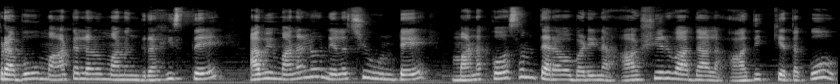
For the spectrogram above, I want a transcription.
ప్రభు మాటలను మనం గ్రహిస్తే అవి మనలో నిలచి ఉంటే మన కోసం తెరవబడిన ఆశీర్వాదాల ఆధిక్యతకు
